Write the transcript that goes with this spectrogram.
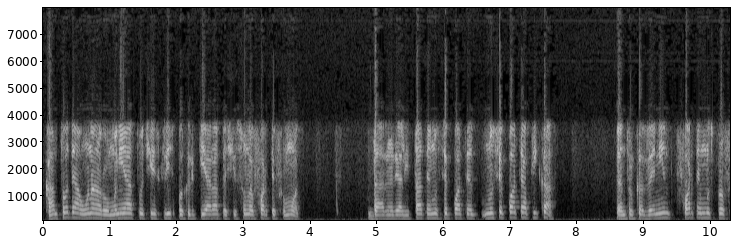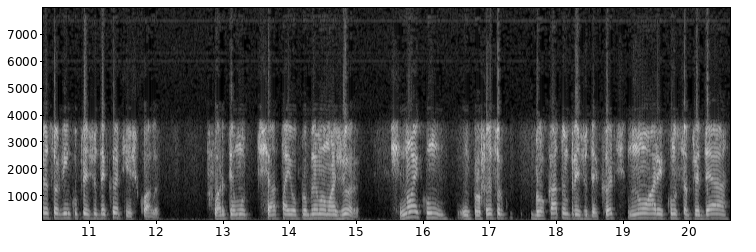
Ca întotdeauna în România tot ce e scris pe hârtie arată și sună foarte frumos. Dar în realitate nu se poate, nu se poate aplica. Pentru că venind, foarte mulți profesori vin cu prejudecăți în școală. Foarte mult, și asta e o problemă majoră. Și nu ai cum, un profesor blocat în prejudecăți nu are cum să predea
